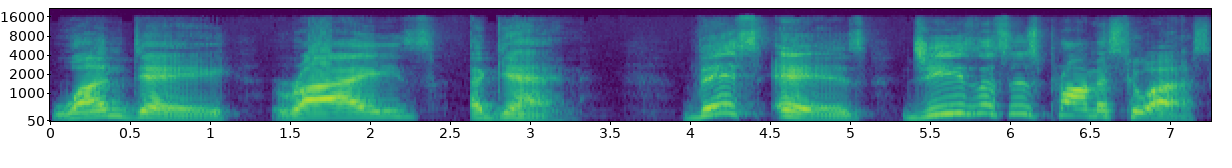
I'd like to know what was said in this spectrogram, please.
one day rise again. This is Jesus' promise to us.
